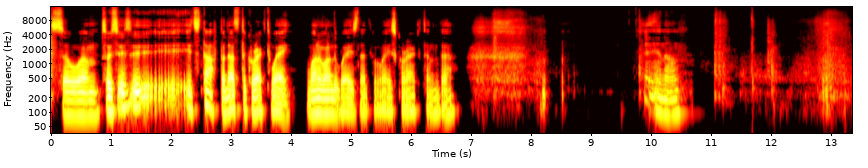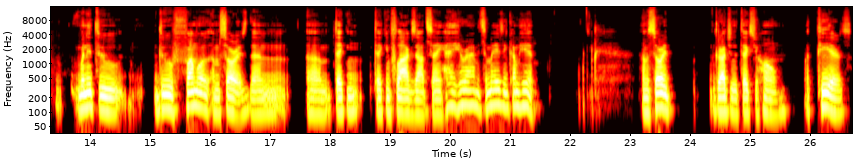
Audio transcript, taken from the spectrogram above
so um, so it's, it's it's tough, but that's the correct way. One of one of the ways that the way is correct, and uh, you know, we need to do far more I'm sorry, than um, taking taking flags out, saying, "Hey, here I am. It's amazing. Come here." I'm sorry. Gradually takes you home. But tears,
